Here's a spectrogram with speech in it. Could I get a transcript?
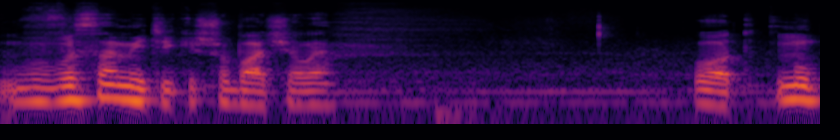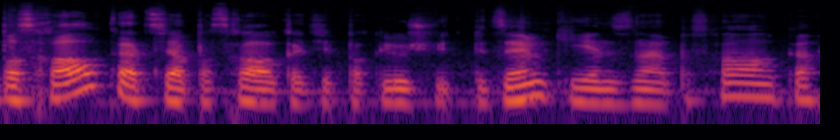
Ви самі тільки що бачили. От. Ну, пасхалка, ця пасхалка, типа, ключ від підземки, я не знаю, пасхалка,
